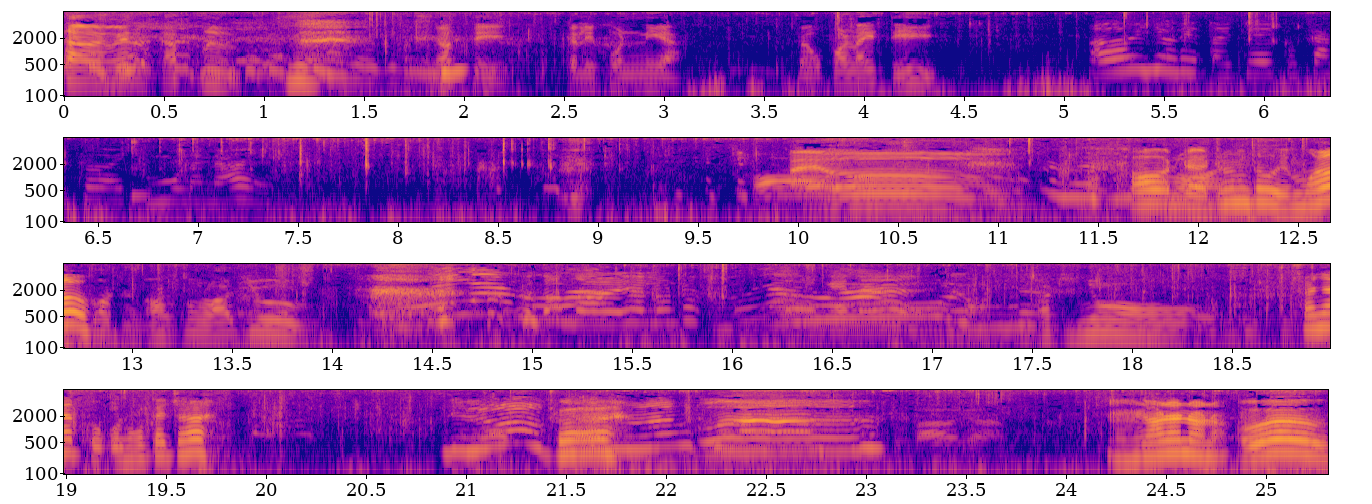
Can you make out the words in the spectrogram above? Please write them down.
Ta phải với tụ cắt từ. Nhớ tỷ. California. Đâu có lấy tí. ờ giờ thì tại chơi của cả cơ chúng mua lại này Phải ơi. ô đợi trong tuổi mua đâu ก็ถึงเขาต้องรัดอยู่ con nói luôn thôi nghe nè อาทิโย่ sao nhát của con tay chơi đi luôn chơi wow No, no, no, no. ừ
